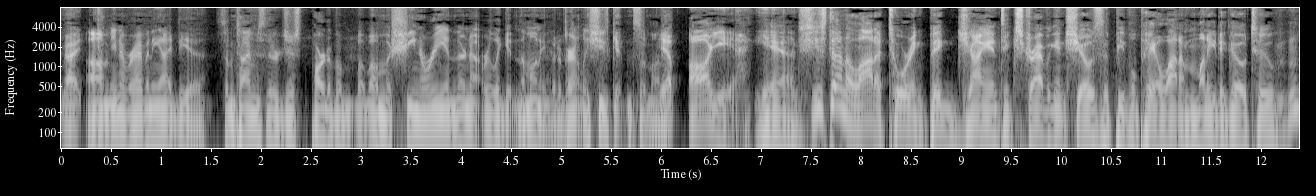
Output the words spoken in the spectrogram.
Right. Um, you never have any idea. Sometimes they're just part of a, a machinery and they're not really getting the money. But apparently, she's getting some money. Yep. Oh yeah, yeah. She's done a lot of touring, big, giant, extravagant shows that people pay a lot of money to go to. Mm-hmm.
